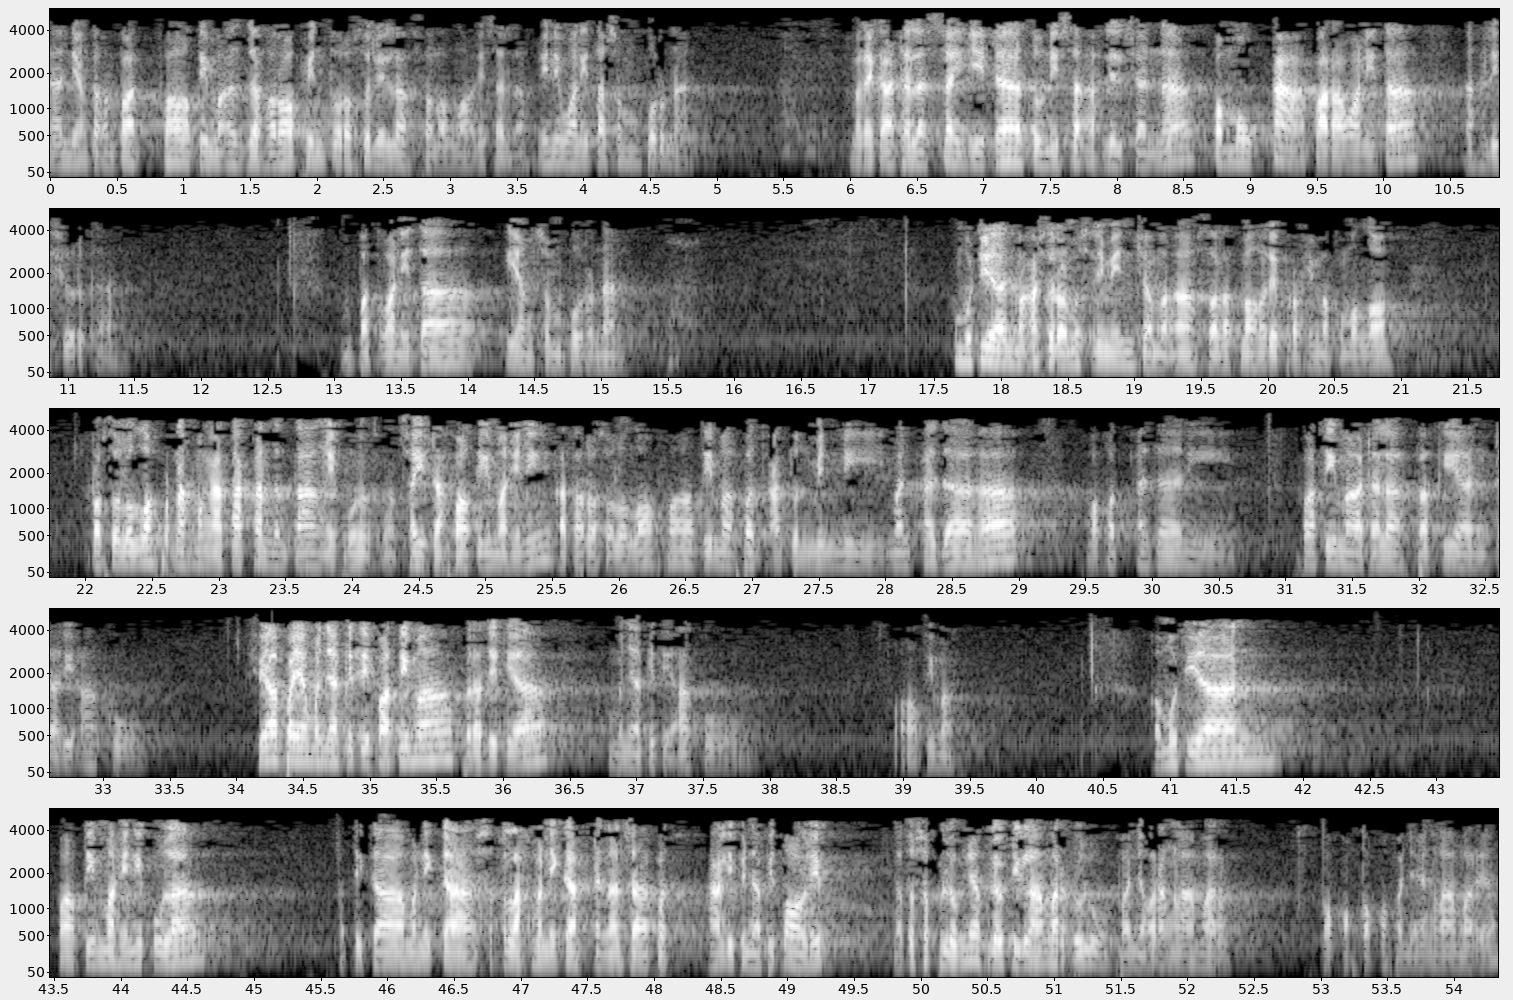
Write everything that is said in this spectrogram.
dan yang keempat Fatimah Az-Zahra bintu Rasulullah sallallahu alaihi wasallam. Ini wanita sempurna. Mereka adalah sayyidatu nisa ahli jannah, pemuka para wanita ahli surga. Empat wanita yang sempurna. Kemudian ma'asyiral muslimin jamaah salat maghrib rahimakumullah. Rasulullah pernah mengatakan tentang ibu Sayyidah Fatimah ini, kata Rasulullah, Fatimah bad'atun minni, man adaha faqad adani. Fatimah adalah bagian dari aku. Siapa yang menyakiti Fatimah, berarti dia menyakiti aku. Fatimah. Kemudian Fatimah ini pula ketika menikah, setelah menikah dengan sahabat Ali bin Abi Thalib, atau sebelumnya beliau dilamar dulu, banyak orang lamar. Tokoh-tokoh banyak yang lamar ya.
